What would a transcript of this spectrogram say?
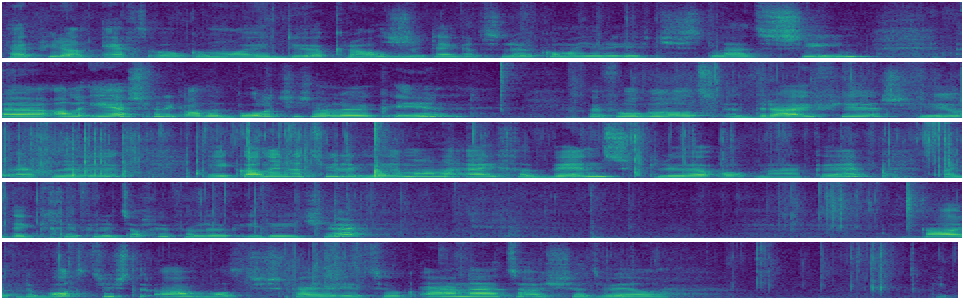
heb je dan echt ook een mooie deurkrans. Dus ik denk dat het leuk om jullie eventjes te laten zien. Uh, allereerst vind ik altijd bolletjes er leuk in. Bijvoorbeeld druifjes. Heel erg leuk. En je kan er natuurlijk helemaal een eigen wenskleur opmaken. Maar ik denk ik geef jullie toch even een leuk ideetje. Haal even de worteltjes eraf. Worteltjes kan je eventueel ook aanlaten als je dat wil. Ik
